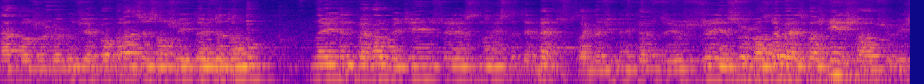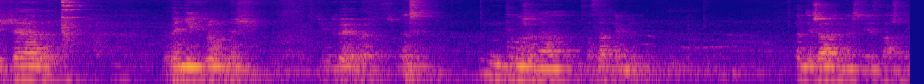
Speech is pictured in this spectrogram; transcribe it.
na to, żeby ludzie po pracy zdążyli dojść do domu. No i ten pechowy dzień, że jest no niestety mecz za godzinę, każdy już żyje, służba zdrowia jest ważniejsza oczywiście, ale wynik również. Dziękuję bardzo. Znaczy, to może na ostatnim. Pewnie żaden mecz nie jest ważny.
